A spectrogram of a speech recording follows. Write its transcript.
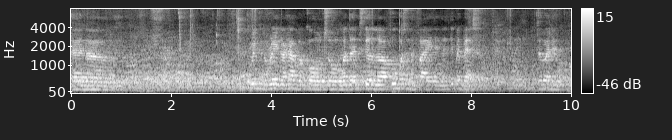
and um, with the rain, I have a cold. So, but I'm still uh, focused on the fight, and I did my best. That's what I did.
